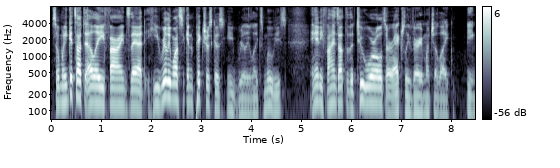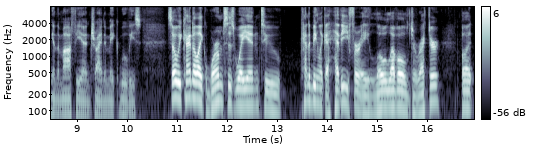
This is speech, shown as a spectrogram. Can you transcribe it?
So when he gets out to LA, he finds that he really wants to get in pictures because he really likes movies. And he finds out that the two worlds are actually very much alike, being in the mafia and trying to make movies. So he kind of like worms his way into kind of being like a heavy for a low level director, but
